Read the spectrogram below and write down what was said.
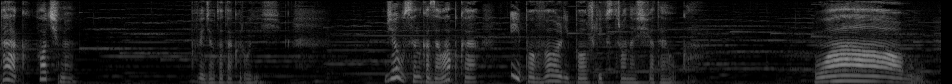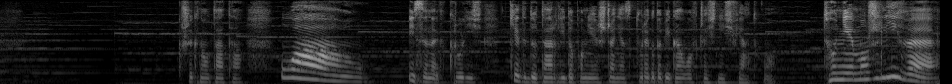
Tak, chodźmy, powiedział tata króliś. Wziął synka za łapkę i powoli poszli w stronę światełka. Wow! Krzyknął tata. Wow! I synek króliś, kiedy dotarli do pomieszczenia, z którego dobiegało wcześniej światło. To niemożliwe!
